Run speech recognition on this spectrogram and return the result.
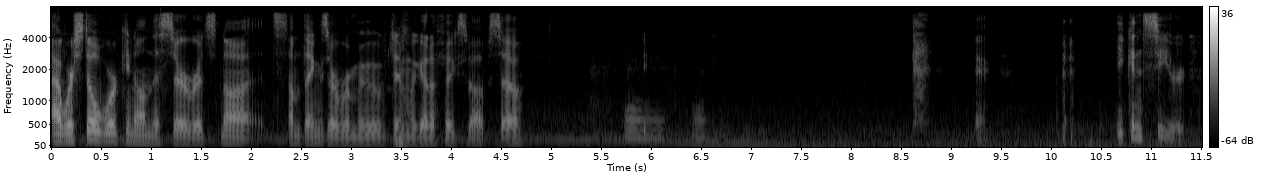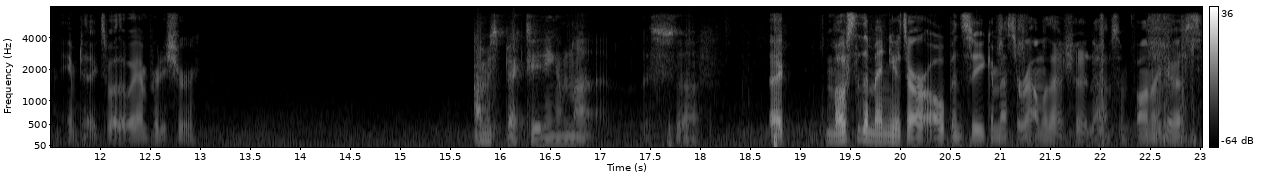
Uh, we're still working on this server. It's not. Some things are removed and we gotta fix it up. So. Okay. you can see your name tags, by the way. I'm pretty sure. I'm spectating. I'm not this stuff. Most of the menus are open, so you can mess around with that shit and have some fun, I guess.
